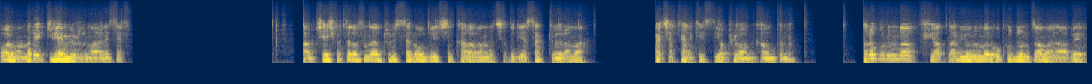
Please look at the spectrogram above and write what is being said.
Ormanlara giremiyoruz maalesef. Abi Çeşme tarafında turistler olduğu için karavanla çadır yasak diyor ama kaçak herkes yapıyor abi kampını. Karaburun'da fiyatlar yorumları okuduğum zaman abi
